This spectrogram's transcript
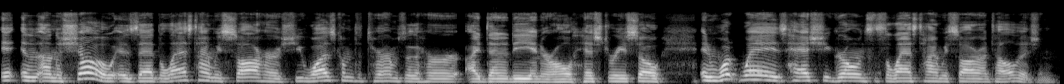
in, on the show is that the last time we saw her, she was coming to terms with her identity and her whole history. So, in what ways has she grown since the last time we saw her on television?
